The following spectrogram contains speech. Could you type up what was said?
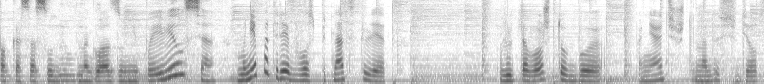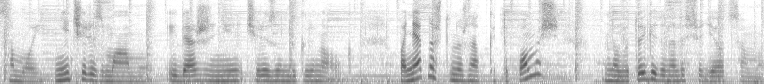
Пока сосуд на глазу не появился. Мне потребовалось 15 лет для того, чтобы понять, что надо все делать самой. Не через маму и даже не через эндокринолога. Понятно, что нужна какая-то помощь, но в итоге это надо все делать самой.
